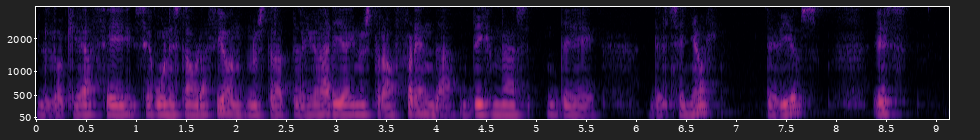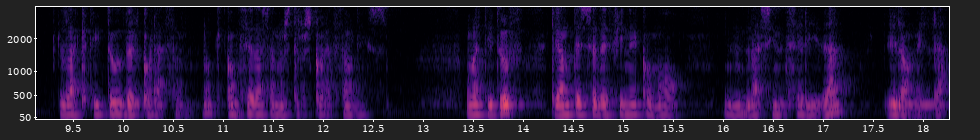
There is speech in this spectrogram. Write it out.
lo que hace, según esta oración, nuestra plegaria y nuestra ofrenda dignas de, del Señor, de Dios, es la actitud del corazón, ¿no? que concedas a nuestros corazones una actitud que antes se define como la sinceridad y la humildad,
